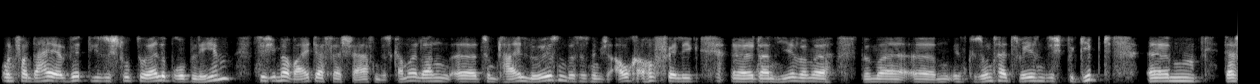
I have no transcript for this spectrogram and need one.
und von daher wird dieses strukturelle Problem sich immer weiter verschärfen. Das kann man dann äh, zum Teil lösen. Das ist nämlich auch auffällig äh, dann hier, wenn man, wenn man ähm, ins Gesundheitswesen sich begibt, ähm, dass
